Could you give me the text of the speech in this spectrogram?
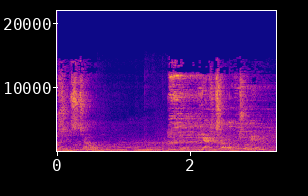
ruszyć ciało. Jak ciało czuje.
